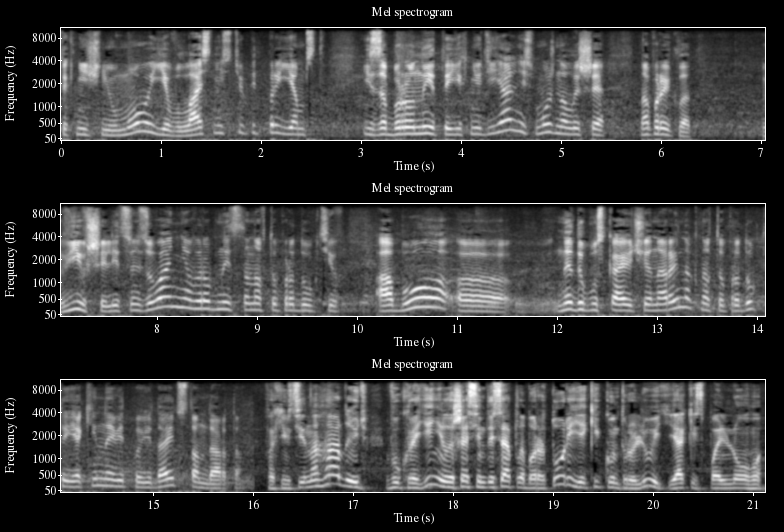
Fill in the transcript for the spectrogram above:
Технічні умови є власністю підприємств, і заборонити їхню діяльність можна лише, наприклад, ввівши ліцензування виробництва нафтопродуктів або е, не допускаючи на ринок нафтопродукти, які не відповідають стандартам. Фахівці нагадують, в Україні лише 70 лабораторій, які контролюють якість пального.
